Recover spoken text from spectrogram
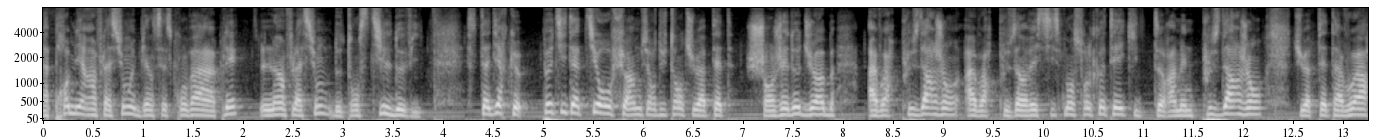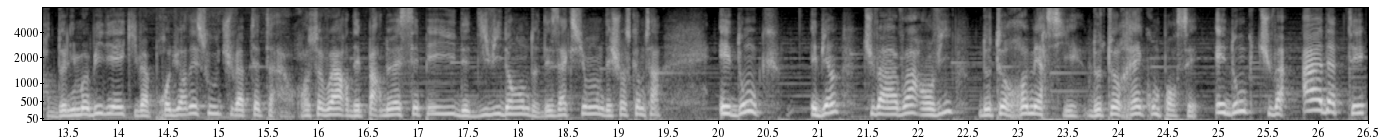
La première inflation, eh bien, c'est ce qu'on va appeler l'inflation de ton style de vie. C'est-à-dire que petit à petit, au fur et à mesure du temps, tu vas peut-être changer de job, avoir plus d'argent, avoir plus d'investissements sur le côté qui te ramène plus d'argent. Tu vas peut-être avoir de l'immobilier qui va produire des sous. Tu vas peut-être recevoir des parts de SCPI, des dividendes, des actions, des choses comme ça. Et donc, eh bien, tu vas avoir envie de te remercier, de te récompenser. Et donc, tu vas adapter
